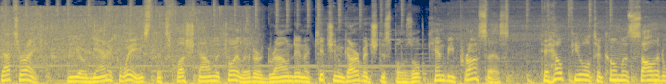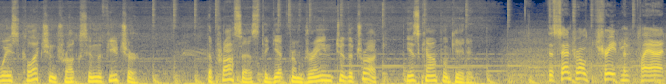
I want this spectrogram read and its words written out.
That's right. The organic waste that's flushed down the toilet or ground in a kitchen garbage disposal can be processed to help fuel Tacoma's solid waste collection trucks in the future. The process to get from drain to the truck is complicated. The central treatment plant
